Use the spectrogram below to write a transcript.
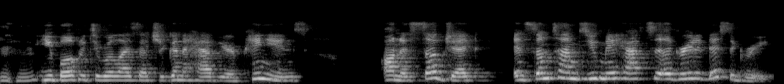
Mm-hmm. You both need to realize that you're going to have your opinions on a subject. And sometimes you may have to agree to disagree.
